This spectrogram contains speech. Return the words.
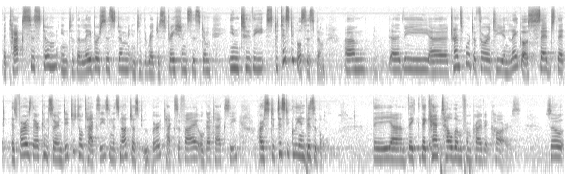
the tax system, into the labor system, into the registration system, into the statistical system. Um, uh, the uh, Transport Authority in Lagos said that as far as they're concerned, digital taxis, and it's not just Uber, Taxify, Oga Taxi, are statistically invisible. They, uh, they, they can't tell them from private cars. So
